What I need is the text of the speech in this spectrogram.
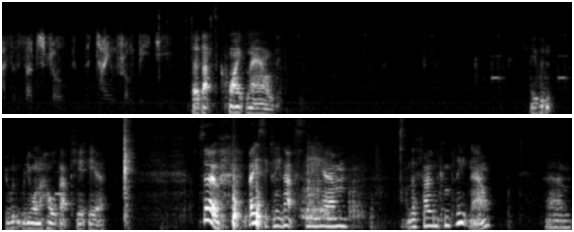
At the third stroke, the time from BT. So that's quite loud. You wouldn't you wouldn't really want to hold that to your ear. So basically that's the um, the phone complete now. Um,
